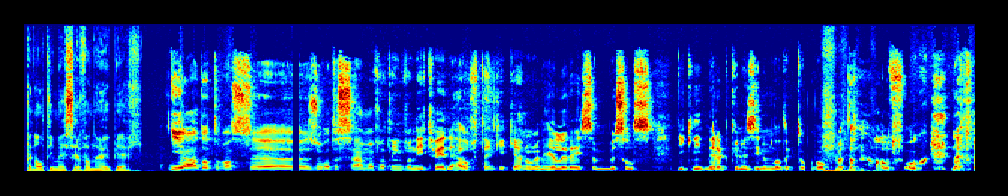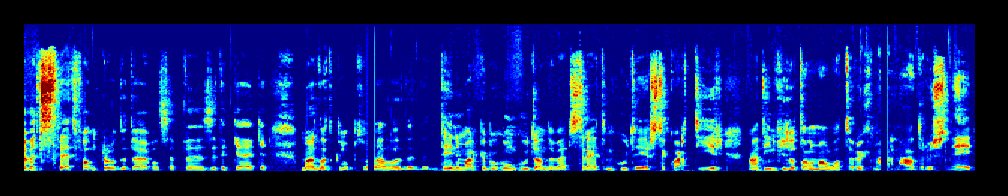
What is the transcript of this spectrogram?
penaltymeester van Heupberg. Ja, dat was uh, zo wat de samenvatting van die tweede helft, denk ik. Hè. Nog een hele race mussels die ik niet meer heb kunnen zien, omdat ik toch ook met een half oog naar de wedstrijd van de Rode Duivels heb uh, zitten kijken. Maar dat klopt wel. Denemarken begon goed aan de wedstrijd. Een goed eerste kwartier. Nadien viel het allemaal wat terug. Maar na de rust, nee.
